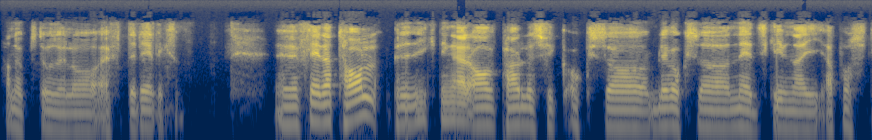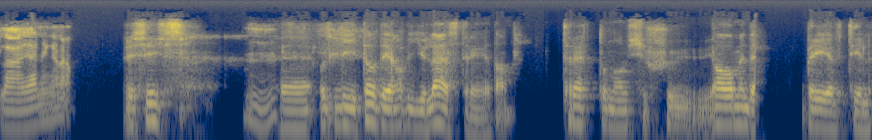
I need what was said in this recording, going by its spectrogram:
han uppstod väl och efter det liksom. Eh, Flera tal, predikningar av Paulus fick också, blev också nedskrivna i Apostlagärningarna. Precis. Mm. Eh, och lite av det har vi ju läst redan. 13 av 27. Ja, men det är brev till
